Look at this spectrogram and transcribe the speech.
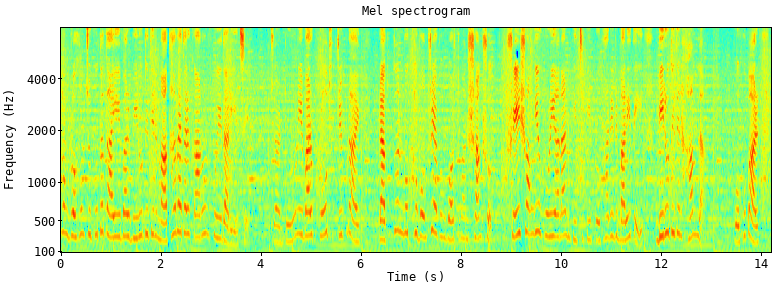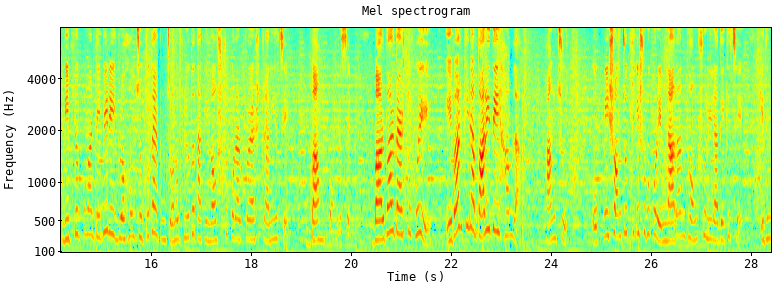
এবং গ্রহণযোগ্যতা তাই এবার বিরোধীদের মাথা ব্যথার কারণ হয়ে দাঁড়িয়েছে। যার দরুন এবার খোদ ত্রিপুরায় প্রাক্তন মুখ্যমন্ত্রী এবং বর্তমান সাংসদ। সেই সঙ্গে হরিয়ানার বিজেপি প্রভারীর বাড়িতে বিরোধীদের হামলা। বহুবার বিপ্লব কুমার দেবের এই গ্রহণযোগ্যতা এবং জনপ্রিয়তা তাকে নষ্ট করার প্রয়াস চালিয়েছে বাম কংগ্রেসের। বারবার ব্যর্থ হয়ে এবার কিনা বাড়িতেই হামলা। ভাঙচুর অগ্নি সংযোগ থেকে শুরু করে নানান ধ্বংসলীলা দেখেছে এদিন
